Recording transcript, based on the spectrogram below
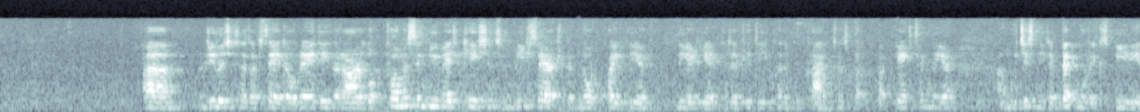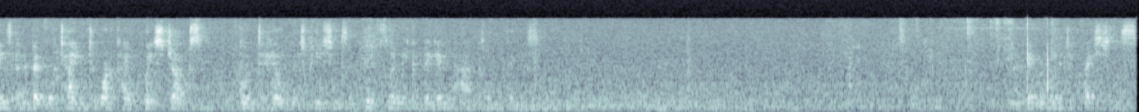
Um, and really just as I've said already, there are a lot of promising new medications in research, but not quite there, there yet for everyday clinical practice, but, but getting there. And we just need a bit more experience and a bit more time to work out which drugs are going to help which patients and hopefully make a big impact on things. And I think we're going to do questions.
